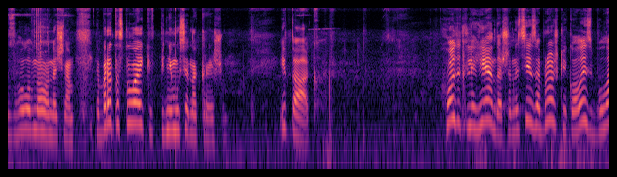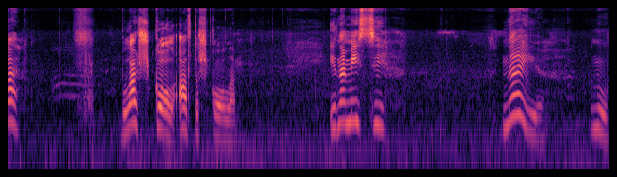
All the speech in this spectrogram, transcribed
з, головного почнемо. Наберете 100 лайків, піднімуся на кришу. І так. Ходить легенда, що на цій заброшці колись була, була школа, автошкола. І на місці неї, ну,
